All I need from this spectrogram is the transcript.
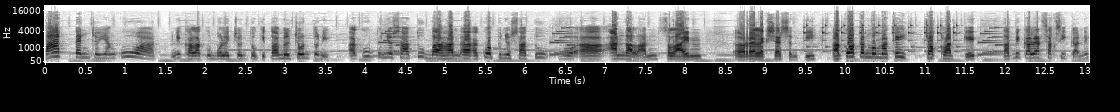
paten coy yang kuat. Ini kalau aku boleh contoh, kita ambil contoh nih. Aku punya satu bahan, uh, aku punya satu uh, andalan selain uh, relaxation tea, aku akan memakai coklat cake. Tapi kalian saksikan ya,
